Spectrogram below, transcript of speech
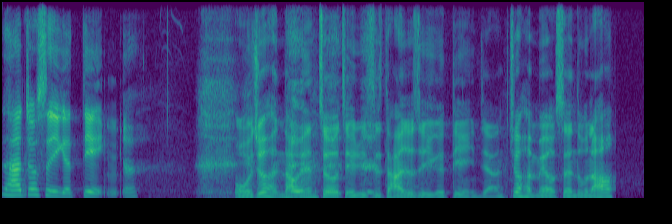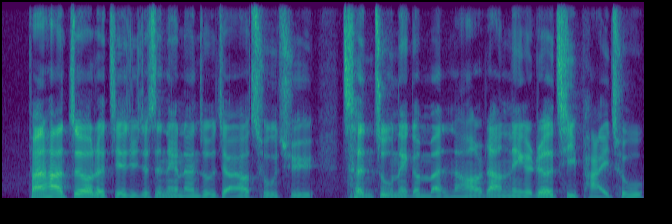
它就是一个电影啊！我就很讨厌最后结局是它就是一个电影，这样就很没有深度。然后，反正它的最后的结局就是那个男主角要出去撑住那个门，然后让那个热气排出。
